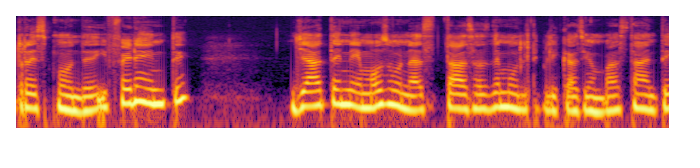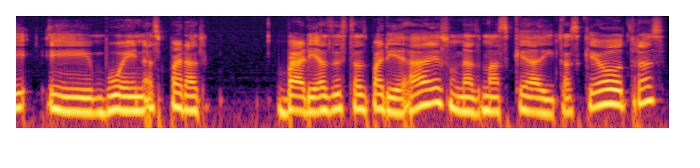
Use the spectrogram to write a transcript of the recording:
responde diferente. Ya tenemos unas tasas de multiplicación bastante eh, buenas para varias de estas variedades, unas más quedaditas que otras.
